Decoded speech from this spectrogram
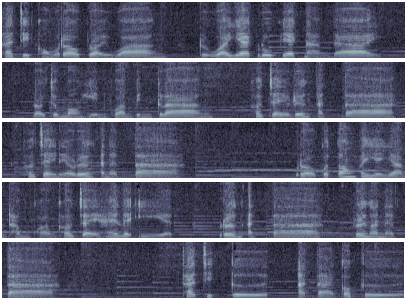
ถ้าจิตของเราปล่อยวาง หรือว่าแยกรูปแยกนามได้ เราจะมองเห็นความเป็นกลาง เข้าใจเรื่องอัตตา เข้าใจในเรื่องอนัตตา เราก็ต้องพยายามทำความเข้าใจให้ละเอียด เรื่องอัตตา เรื่องอนัตตา ถ้าจิตเกิดอัตตาก็เกิด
